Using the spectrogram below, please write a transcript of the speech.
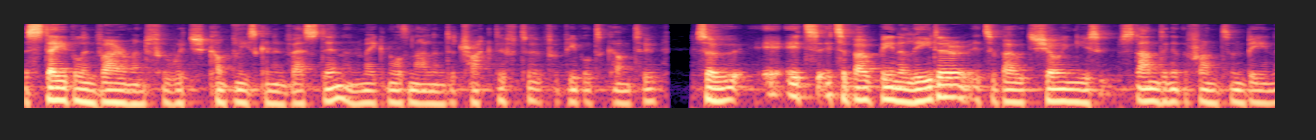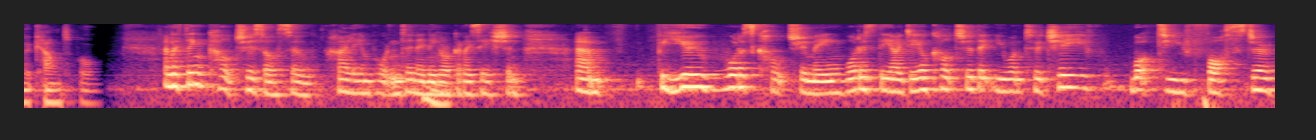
a stable environment for which companies can invest in and make Northern Ireland attractive to, for people to come to. So it's it's about being a leader. It's about showing you standing at the front and being accountable. And I think culture is also highly important in any mm. organisation. Um, for you, what does culture mean? What is the ideal culture that you want to achieve? What do you foster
